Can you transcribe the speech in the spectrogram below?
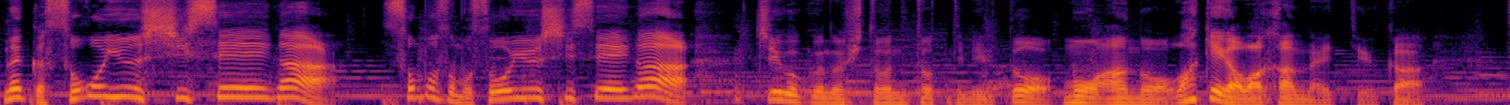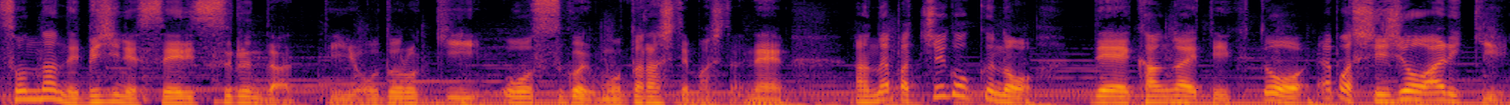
なんかそういう姿勢が、そもそもそういう姿勢が中国の人にとってみると、もうあの、わけがわかんないっていうか、そんなんでビジネス成立するんだっていう驚きをすごいもたらしてましたね。あの、やっぱ中国ので考えていくと、やっぱ市場ありき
